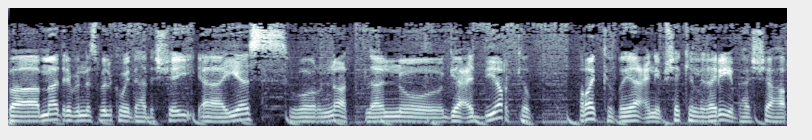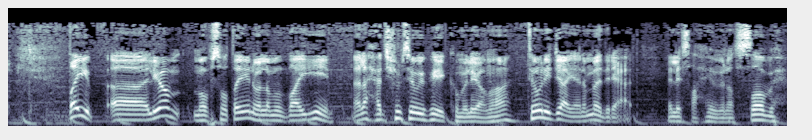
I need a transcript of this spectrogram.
فما أدري بالنسبة لكم إذا هذا الشيء yes or not لأنه قاعد يركض ركض يعني بشكل غريب هالشهر. طيب آه اليوم مبسوطين ولا متضايقين؟ الاحد شو مسوي فيكم اليوم ها؟ توني جاي أنا ما أدري عاد اللي صاحيين من الصبح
